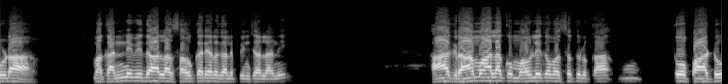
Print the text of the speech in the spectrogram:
కూడా మాకు అన్ని విధాల సౌకర్యాలు కల్పించాలని ఆ గ్రామాలకు మౌలిక వసతులు తో పాటు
